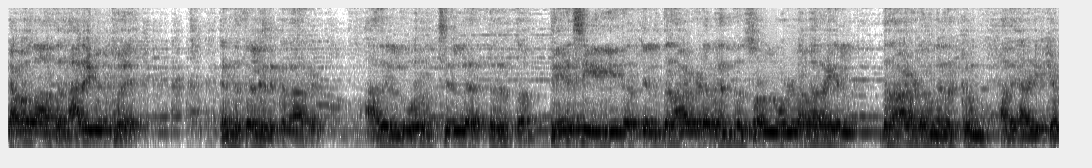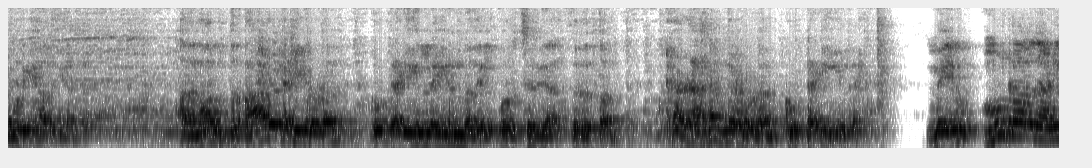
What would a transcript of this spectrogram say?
கமல்நாதன் அறிவிப்பு என்று சொல்லியிருக்கிறார்கள். அதில் ஒரு சில்ல திருத்தம் தேசிய கீதத்தில் திராவிடம் என்று சொல் உள்ள வரையில் திராவிடம் இருக்கும் அதை அழிக்க முடியாது என்று. அதனால் திராவிட கட்சிகளுடன் கூட்டணி இல்லை என்பதில் ஒரு சிறிய திருத்தம் கழகங்களுடன் கூட்டணி இல்லை. மேலும் மூன்றாவது அணி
